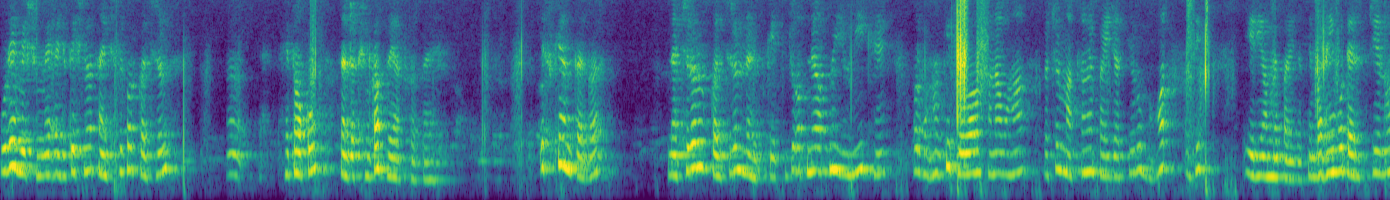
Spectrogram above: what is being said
पूरे विश्व में एजुकेशनल साइंटिफिक और कल्चरल हितों को संरक्षण का प्रयास करता है। इसके अंतर्गत नेचुरल कल्चरल लैंडस्केप जो अपने आप में यूनिक हैं और वहाँ की फ्लोरा और खाना वहाँ प्रचुर मात्रा में पाई जाती है और वो बहुत अधिक एरिया में पाए जाते हैं। भले ही वो टेरेस्ट्रियल हो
